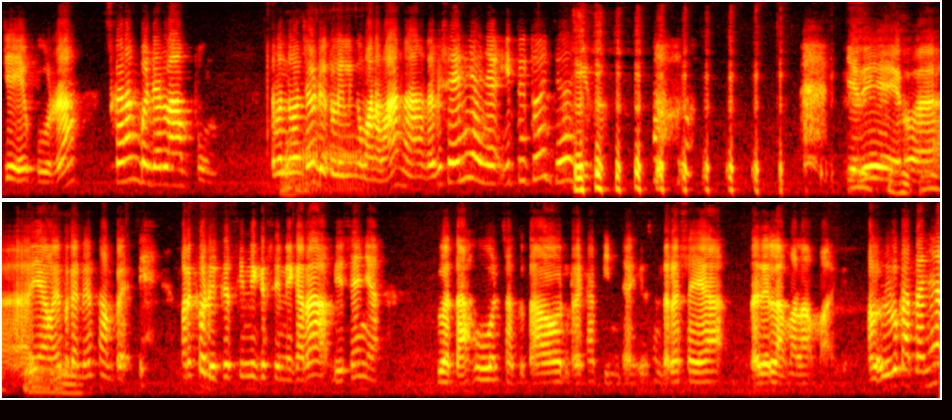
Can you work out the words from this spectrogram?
Jayapura. Sekarang Bandar Lampung. Teman-teman saya udah keliling ke mana-mana. Tapi saya ini hanya itu itu aja gitu. Jadi wah, yang lain tuh kadang sampai ih mereka udah ke sini ke sini. Karena biasanya dua tahun satu tahun mereka pindah gitu. Sementara saya ada lama-lama. Kalau dulu katanya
